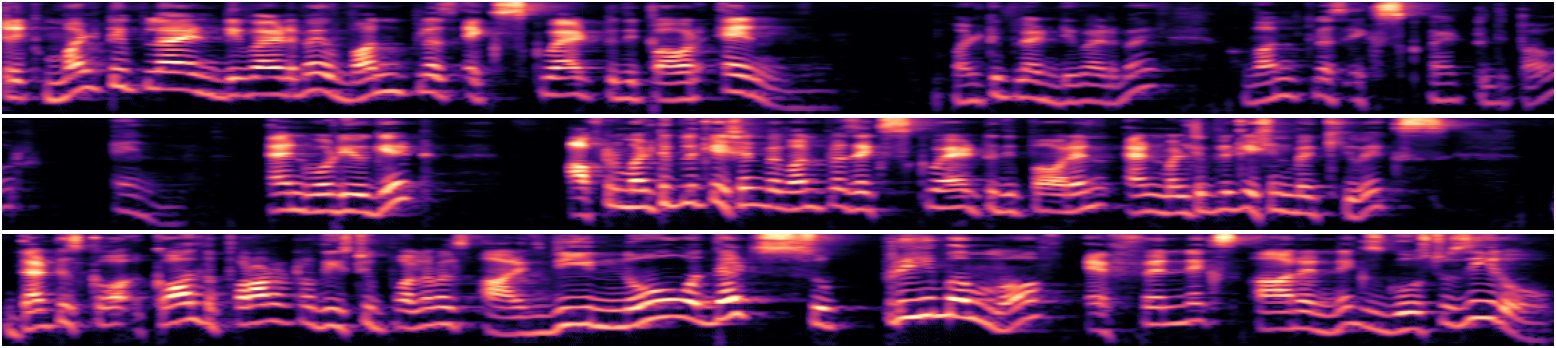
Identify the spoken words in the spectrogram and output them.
trick multiply and divide by 1 plus x squared to the power n. Multiply and divide by 1 plus x squared to the power n. And what do you get? After multiplication by 1 plus x squared to the power n and multiplication by qx, that is called, called the product of these two polynomials Rx. We know that supremum of fnx Rnx goes to 0,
